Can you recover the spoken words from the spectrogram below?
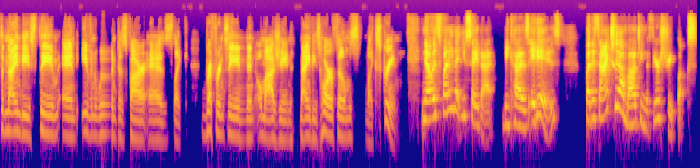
the 90s theme and even went as far as like referencing and homaging 90s horror films like scream Now it's funny that you say that because it is, but it's actually homaging the Fear Street books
